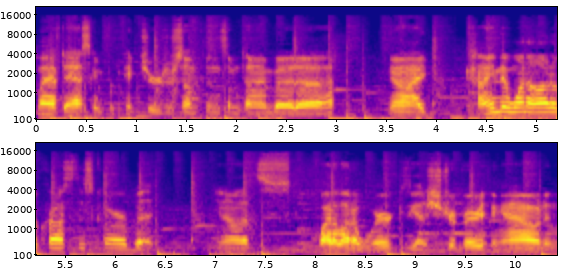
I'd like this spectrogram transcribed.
might have to ask him for pictures or something sometime, but you know, I kind of want to autocross this car, but you know, that's quite a lot of work because you got to strip everything out and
